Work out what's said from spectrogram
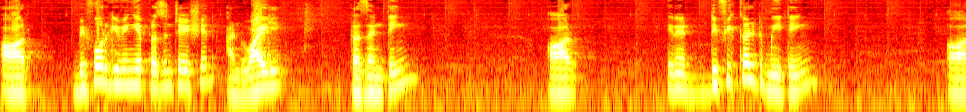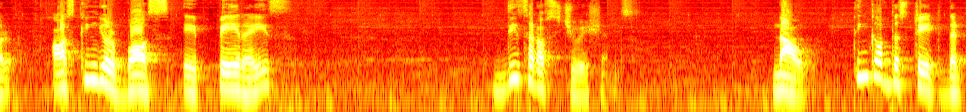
or before giving a presentation and while presenting or in a difficult meeting or asking your boss a pay raise these sort of situations. Now think of the state that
